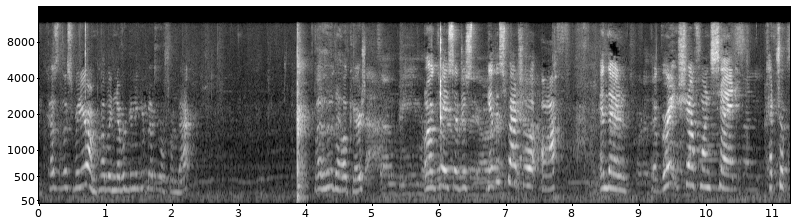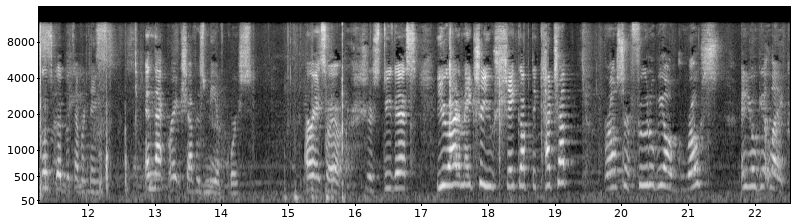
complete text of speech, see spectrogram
because of this video i'm probably never gonna get my girlfriend back but who the hell cares? Okay so just get the spatula off and then the great chef once said ketchup goes good with everything. And that great chef is me of course. All right so just do this. You gotta make sure you shake up the ketchup or else your food will be all gross and you'll get like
